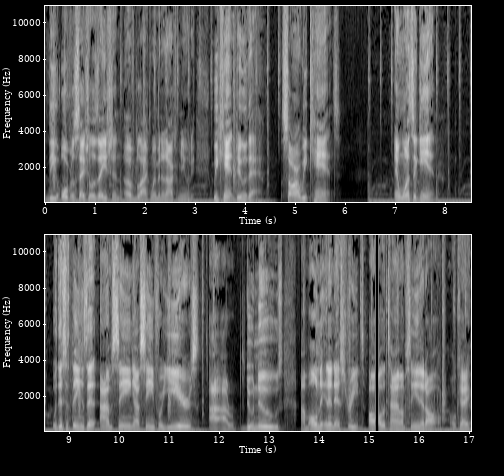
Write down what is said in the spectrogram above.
the over sexualization of black women in our community. We can't do that. Sorry, we can't. And once again, this is things that I'm seeing, I've seen for years. I, I do news. I'm on the internet streets all the time. I'm seeing it all. Okay.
